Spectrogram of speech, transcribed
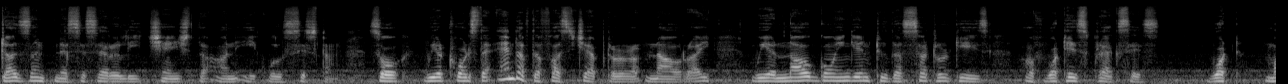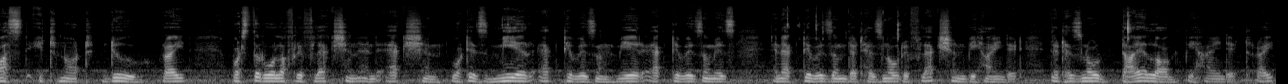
doesn't necessarily change the unequal system. So we are towards the end of the first chapter now, right? We are now going into the subtleties of what is praxis, what must it not do, right? What's the role of reflection and action? What is mere activism? Mere activism is an activism that has no reflection behind it, that has no dialogue behind it, right?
